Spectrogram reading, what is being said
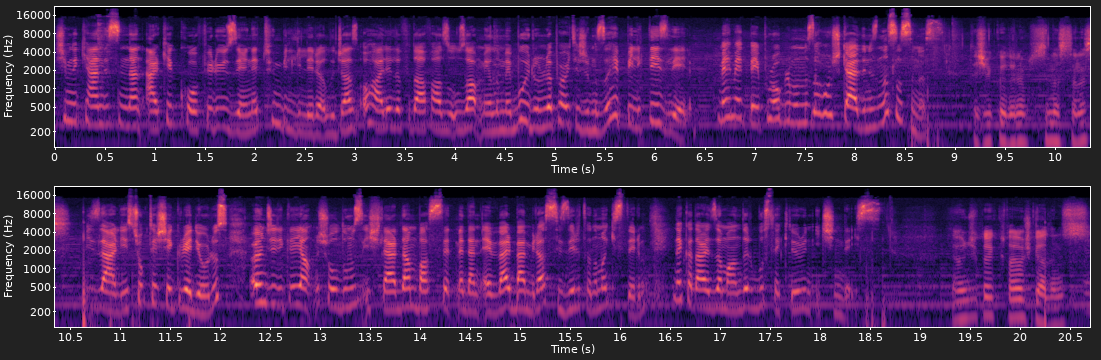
Şimdi kendisinden erkek kuaförü üzerine tüm bilgileri alacağız. O halde lafı daha fazla uzatmayalım ve buyurun röportajımızı hep birlikte izleyelim. Mehmet Bey programımıza hoş geldiniz. Nasılsınız? Teşekkür ederim. Siz nasılsınız? Bizlerdeyiz. Çok teşekkür ediyoruz. Öncelikle yapmış olduğumuz işlerden bahsetmeden evvel ben biraz sizleri tanımak isterim. Ne kadar zamandır bu sektörün içindeyiz? E, öncelikle Kütahya'ya hoş geldiniz.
